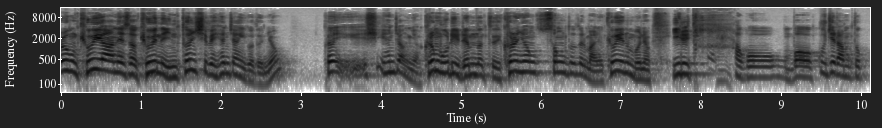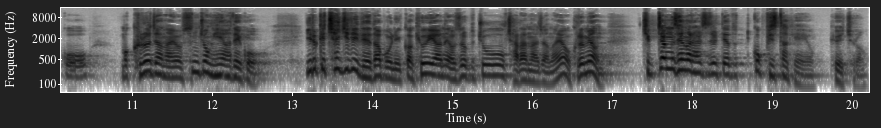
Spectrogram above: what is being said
여러분 교회 안에서 교회는 인턴십의 현장이거든요. 그 현장이야. 그럼 우리 랩런트 그런 형 성도들 많이 교회는 뭐냐 일다 하고 뭐 꾸지람 듣고 뭐 그러잖아요. 순종해야 되고 이렇게 체질이 되다 보니까 교회 안에 어서부터 쭉 자라나잖아요. 그러면 직장 생활 했을 때도 꼭 비슷하게 해요. 교회처럼.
